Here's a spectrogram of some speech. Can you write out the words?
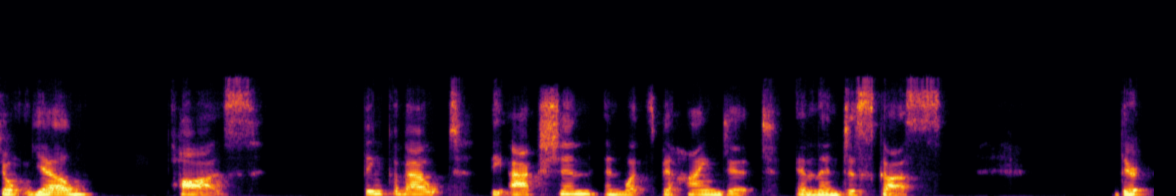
Don't yell. Pause. Think about the action and what's behind it, and then discuss. There,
